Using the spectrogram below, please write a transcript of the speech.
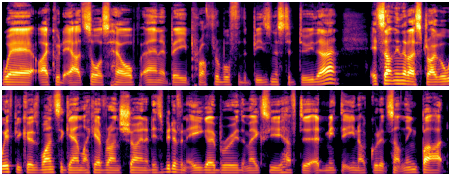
where I could outsource help and it be profitable for the business to do that. It's something that I struggle with because once again, like everyone's shown, it is a bit of an ego brew that makes you have to admit that you're not good at something, but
